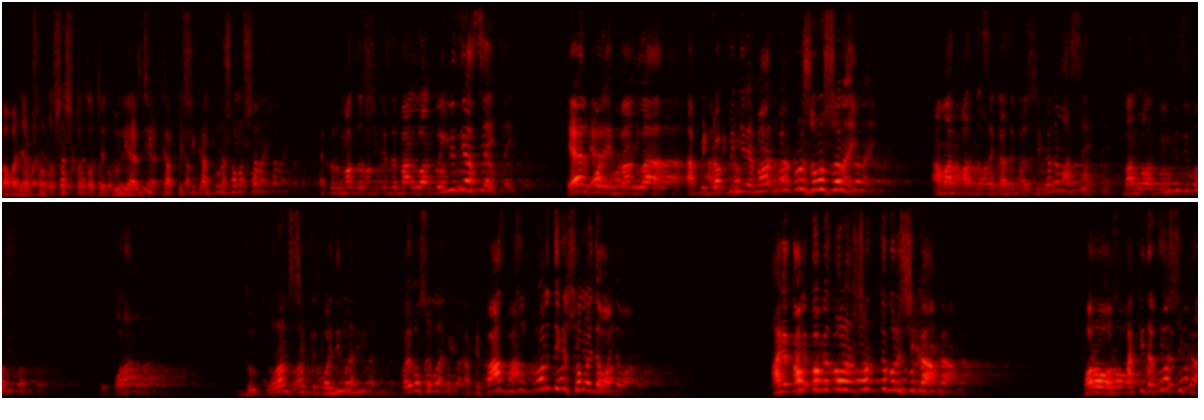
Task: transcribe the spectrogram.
বাবা যার সর্বশেষ কথা হচ্ছে দুনিয়ার শিক্ষা আপনি শিখান কোনো সমস্যা নাই। এখন মাদ্রাসা শিখেছে বাংলা অঙ্ক ইংরেজি আছে। এরপরে বাংলা আপনি ডক্টর ইঞ্জিনিয়ার বানাতে পারেন কোনো সমস্যা নাই। আমার মাদ্রাসায় গাজীপুরে শেখানো আছে বাংলা ইংরেজিও আছে। পড়া কোরআন শিখতে কয়দিন লাগে? কয় বছর লাগে? আপনি পাঁচ বছর কোন দিকে সময় দেওয়া। আগে কমপক্ষে কোরআন সত্য করে শিখা ফরজ আকিদাগুলো শিখা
